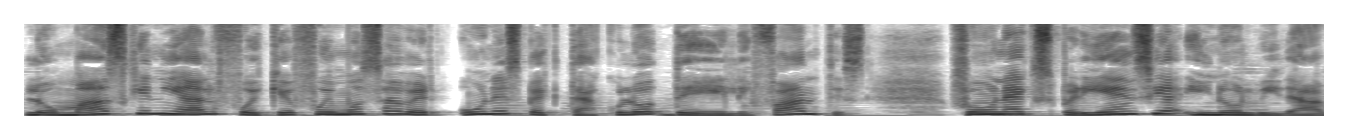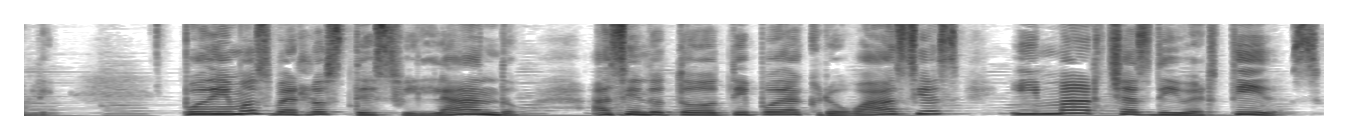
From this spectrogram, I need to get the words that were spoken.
Lo más genial fue que fuimos a ver un espectáculo de elefantes. Fue una experiencia inolvidable. Pudimos verlos desfilando, haciendo todo tipo de acrobacias y marchas divertidas.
